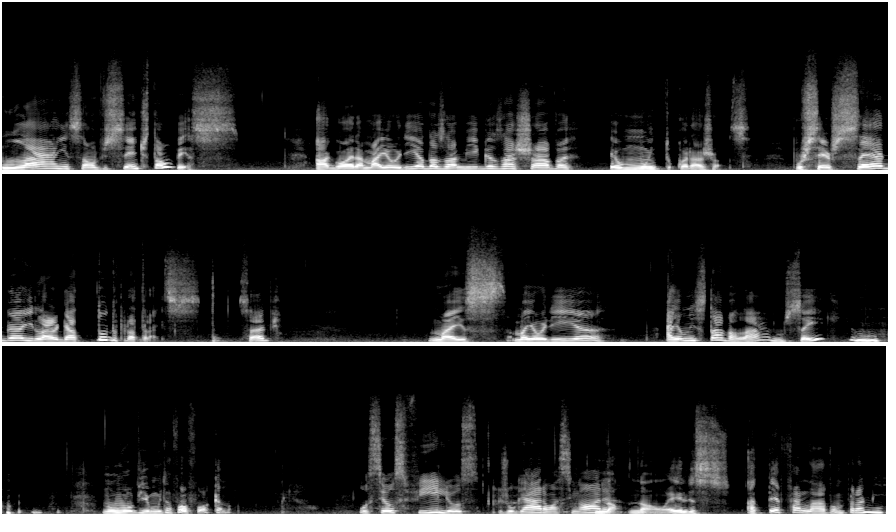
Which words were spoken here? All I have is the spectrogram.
Lá em São Vicente, talvez. Agora, a maioria das amigas achava eu muito corajosa, por ser cega e largar tudo para trás, sabe? Mas a maioria. Aí eu não estava lá, não sei, não, não ouvi muita fofoca, não. Os seus filhos julgaram a senhora? Não, não, eles até falavam para mim,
